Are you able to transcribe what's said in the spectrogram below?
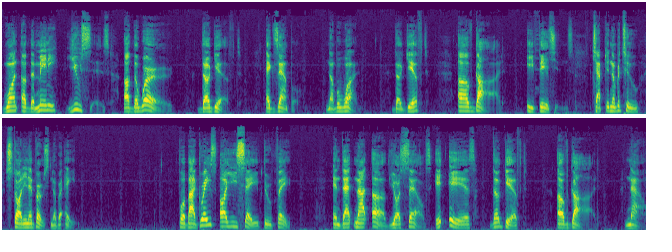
one of the many uses of the word the gift. Example number one, the gift of God. Ephesians chapter number 2, starting at verse number 8. For by grace are ye saved through faith, and that not of yourselves. It is the gift of God. Now,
